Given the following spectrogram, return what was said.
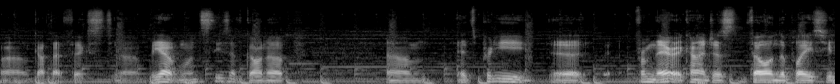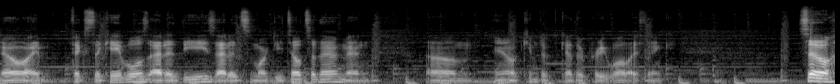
uh, got that fixed. Uh, but yeah, once these have gone up, um, it's pretty. Uh, from there, it kind of just fell into place. You know, I fixed the cables, added these, added some more detail to them, and um, you know, it came together pretty well, I think. So,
